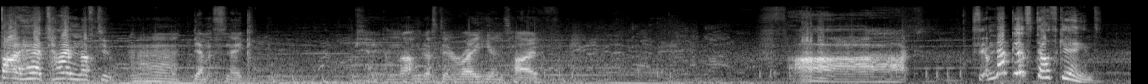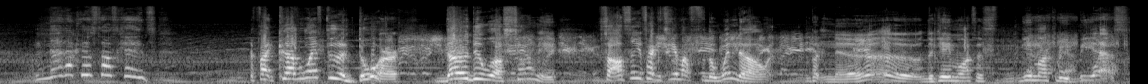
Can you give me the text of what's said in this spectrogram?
thought I had time enough to. Mm, damn it, Snake. Okay, I'm, not, I'm gonna stay right here and hide. Fuck. See, I'm not good at stealth games. I'm not good at stealth games. If I could, I went through the door, the other dude will saw me. So I'll see if I can take him out through the window. But no, the game wants us. The game wants to be BS.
